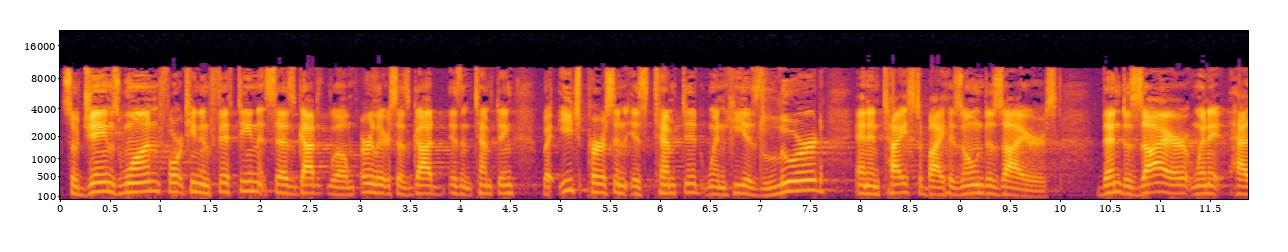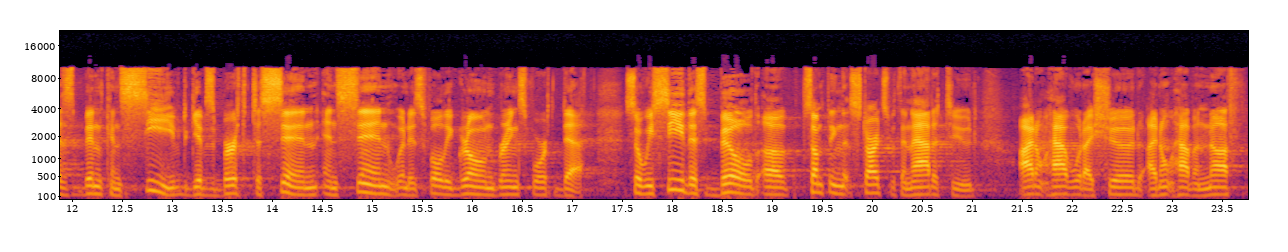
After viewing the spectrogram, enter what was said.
So, James 1 14 and 15, it says, God, well, earlier it says, God isn't tempting, but each person is tempted when he is lured and enticed by his own desires. Then desire, when it has been conceived, gives birth to sin, and sin, when it is fully grown, brings forth death. So we see this build of something that starts with an attitude I don't have what I should, I don't have enough,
